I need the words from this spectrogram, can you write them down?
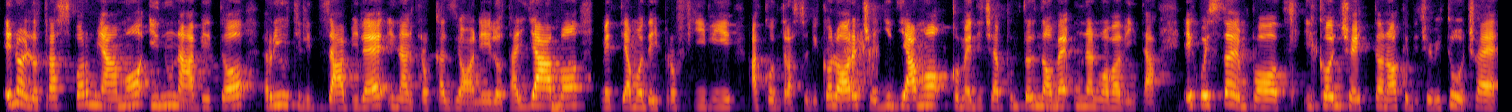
e noi lo trasformiamo in un abito riutilizzabile in altre occasioni, lo tagliamo, mm. mettiamo dei profili a contrasto di colore, cioè gli diamo, come dice appunto il nome, una nuova vita. E questo è un po' il concetto no, che dicevi tu, cioè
